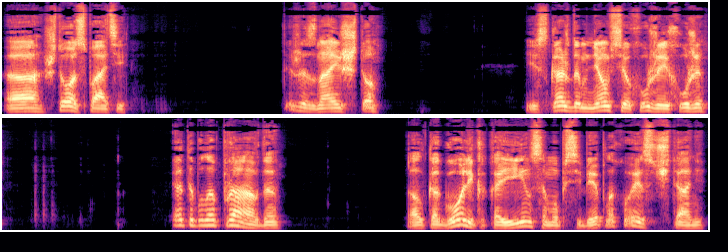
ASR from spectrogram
А что с Пати? Ты же знаешь, что. И с каждым днем все хуже и хуже. Это была правда. Алкоголь и кокаин само по себе плохое сочетание.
